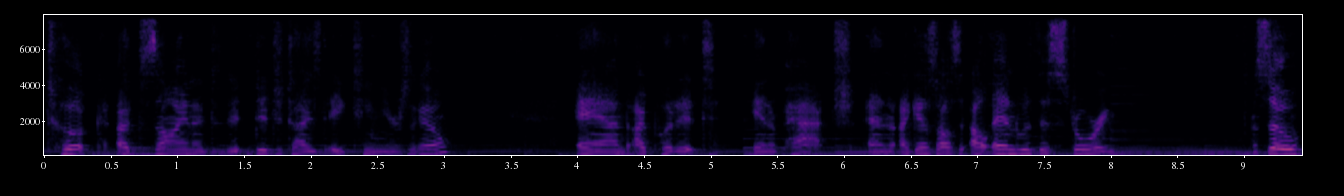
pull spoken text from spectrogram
took a design I digitized 18 years ago, and I put it in a patch. And I guess I'll I'll end with this story. So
